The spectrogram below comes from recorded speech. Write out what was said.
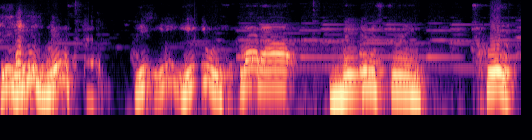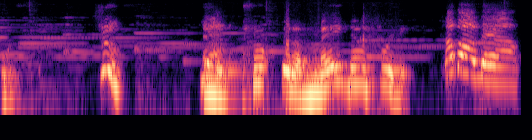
He, he was ministering. He, he, he was flat out ministering truth. Truth. And yeah. the truth could have made them free. Come on now.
